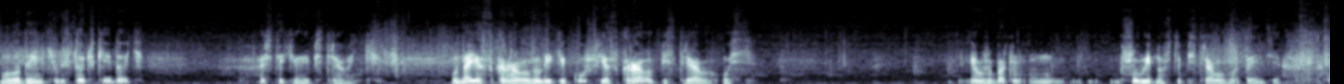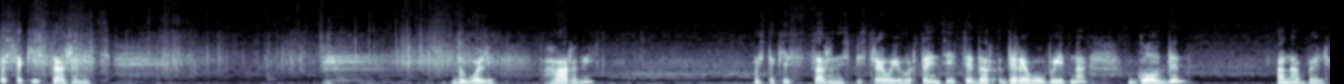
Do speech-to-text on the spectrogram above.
молоденькі листочки йдуть. Ось такі вони пістрявенькі. Вона яскрава, великий куш, яскрава, пістрява. Ось. Я вже бачу, ну, що видно, що це пістрява гортензія. Ось такий саженець. Доволі гарний. Ось такий саженець пістрявої гортензії. Це деревовидна Golden Annabelle.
